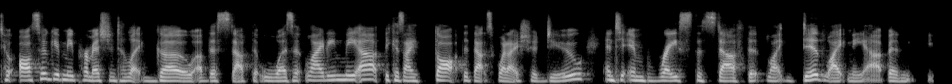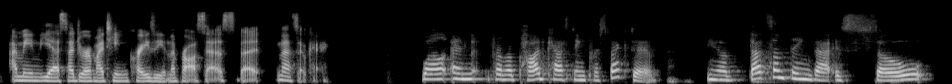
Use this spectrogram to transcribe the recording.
to also give me permission to let go of the stuff that wasn't lighting me up because I thought that that's what I should do and to embrace the stuff that like did light me up. And I mean, yes, I drove my team crazy in the process, but that's okay. Well, and from a podcasting perspective, you know, that's something that is so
